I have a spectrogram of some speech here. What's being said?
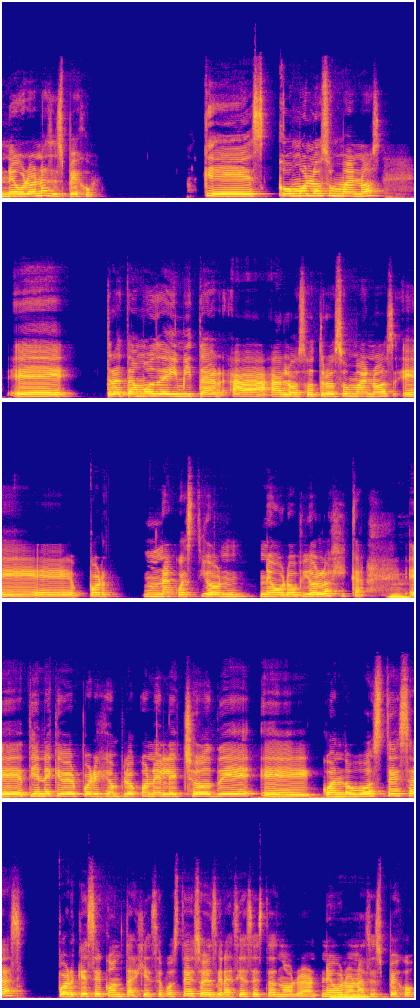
neuronas espejo, que es como los humanos tratamos de imitar a, los otros humanos por una cuestión neurobiológica. Mm. tiene que ver, por ejemplo, con el hecho de cuando bostezas, ¿Por qué se contagia ese bostezo? Es gracias a estas neuronas espejo.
